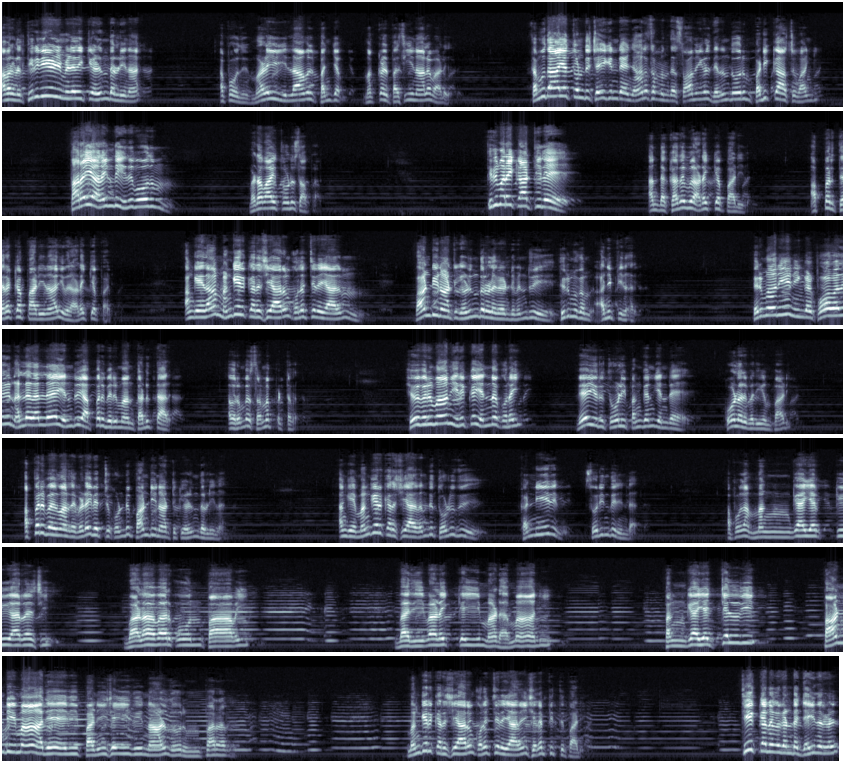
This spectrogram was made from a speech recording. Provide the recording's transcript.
அவர்கள் திருவீழி மிழவிக்கு எழுந்தருளினார். அப்போது மழை இல்லாமல் பஞ்சம் மக்கள் பசியினால வாடு. சமுதாய தொண்டு செய்கின்ற ஞானசம்பந்த சுவாமிகள் தினந்தோறும் படிக்காசு வாங்கி பறை அறைந்து இருபோதும் வடவாய்த்தோடு சாப்பிட திருமறை காட்டிலே அந்த கதவு அடைக்க பாடின அப்பர் திறக்க பாடினார் இவர் அடைக்க பாடினார் அங்கேதான் மங்கையர்க்கரசியாரும் குலச்சிரையாரும் பாண்டி நாட்டுக்கு எழுந்தருள வேண்டும் என்று திருமுகம் அனுப்பினார். பெருமானே நீங்கள் போவது நல்லதல்ல என்று அப்பர் பெருமான் தடுத்தார். அவர் ரொம்ப சிரமப்பட்டவர். சிவபெருமான் இருக்க என்ன குறை? வேயுரு தோழி பங்கன் என்ற கோளறுபதிகம் பாடி அப்பர் பெருமானதை விடை பெற்று கொண்டு பாண்டி நாட்டுக்கு எழுந்தொள்ளினார் அங்கே மங்கையர்க்கரசியார் வந்து தொழுது கண்ணீர் சொரிந்து நின்றார். அப்போதான் மங்கையர்க்கு அரசி வளவர் கோன் பாவை வரிவளைக்கை மடமானி பங்கையச் செல்வி பாண்டிமாதேவி பணி செய்து நாள்தோறும் பரவு. மங்கிற்கரசியாரும் கொலைச்சிறையாரையும் சிறப்பித்து பாடி. தீக்கனவு கண்ட ஜெயினர்கள்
